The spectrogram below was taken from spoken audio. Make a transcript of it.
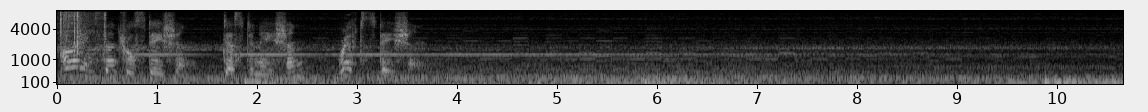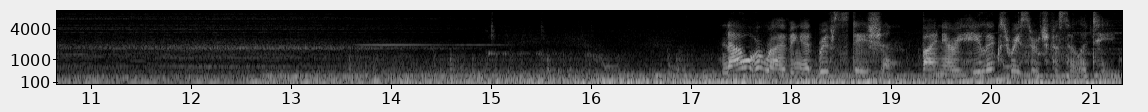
Departing Central Station. Destination, Rift Station. Now arriving at Rift Station, Binary Helix Research Facility.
